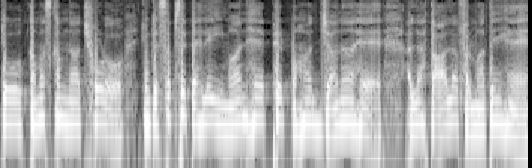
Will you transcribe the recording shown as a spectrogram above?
تو کم از کم نہ چھوڑو، کیونکہ سب سے پہلے ایمان ہے، پھر پہنچ جانا ہے۔ اللہ تعالیٰ فرماتے ہیں،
